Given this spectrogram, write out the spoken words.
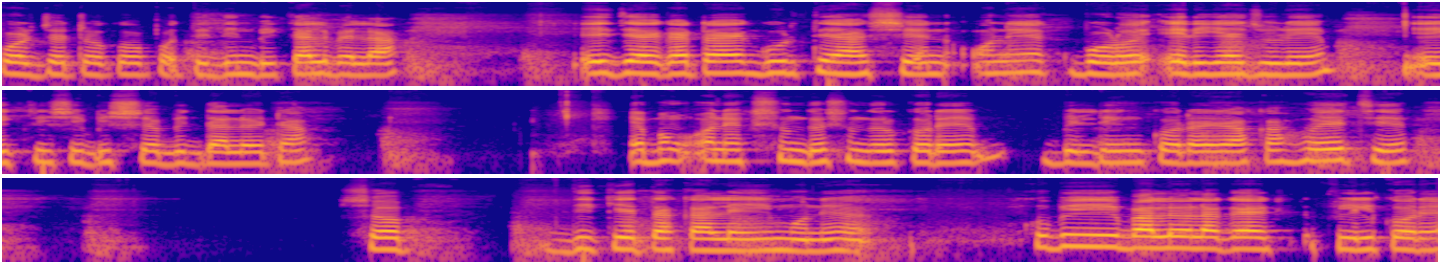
পর্যটকও প্রতিদিন বিকালবেলা এই জায়গাটায় ঘুরতে আসেন। অনেক বড় এরিয়া জুড়ে এই কৃষি বিশ্ববিদ্যালয়টা এবং অনেক সুন্দর সুন্দর করে বিল্ডিং করে রাখা হয়েছে। সব দিকে তাকালেই মনে খুবই ভালো লাগা ফিল করে।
